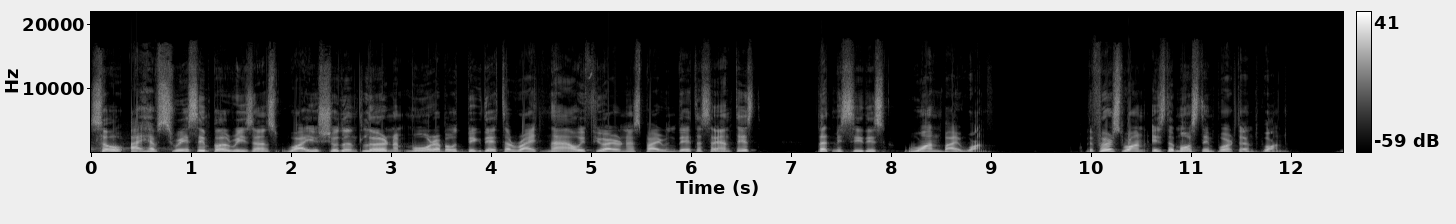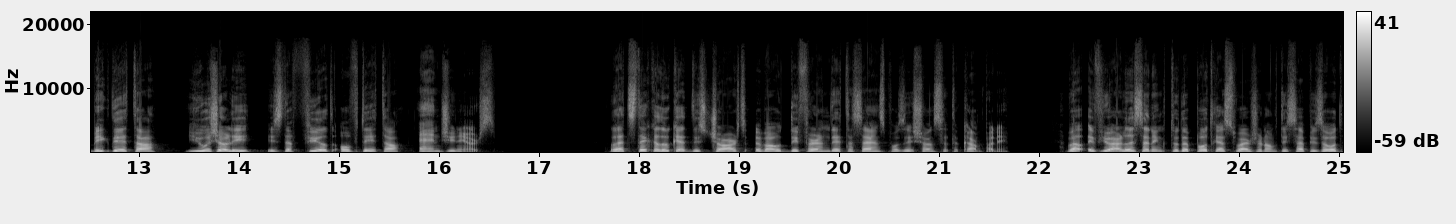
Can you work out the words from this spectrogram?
So, I have three simple reasons why you shouldn't learn more about big data right now if you are an aspiring data scientist. Let me see this one by one. The first one is the most important one. Big data usually is the field of data engineers. Let's take a look at this chart about different data science positions at a company. Well, if you are listening to the podcast version of this episode,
